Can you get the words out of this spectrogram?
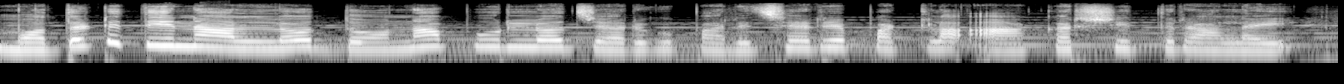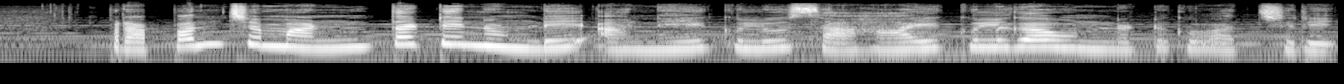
మొదటి దినాల్లో దోనాపూర్లో జరుగు పరిచర్య పట్ల ఆకర్షితురాలై ప్రపంచమంతటి నుండి అనేకులు సహాయకులుగా ఉన్నట్టుకు వచ్చిరి.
